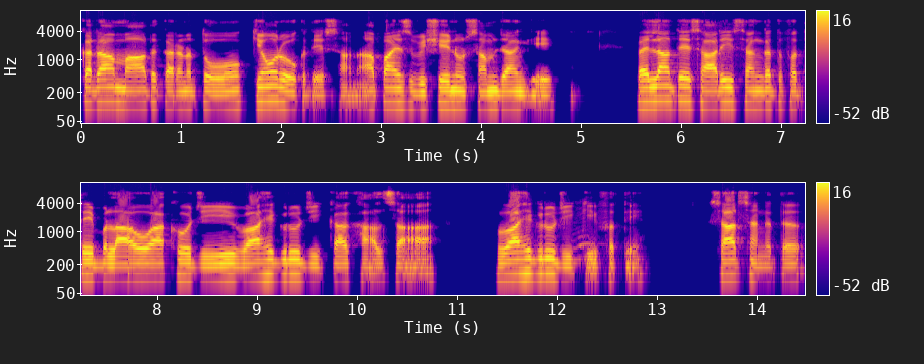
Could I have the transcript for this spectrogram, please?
ਕਰਾਮਾਤ ਕਰਨ ਤੋਂ ਕਿਉਂ ਰੋਕਦੇ ਸਨ? ਆਪਾਂ ਇਸ ਵਿਸ਼ੇ ਨੂੰ ਸਮਝਾਂਗੇ। ਪਹਿਲਾਂ ਤੇ ਸਾਰੀ ਸੰਗਤ ਫਤਿਹ ਬੁਲਾਓ, ਆਖੋ ਜੀ, ਵਾਹਿਗੁਰੂ ਜੀ ਕਾ ਖਾਲਸਾ, ਵਾਹਿਗੁਰੂ ਜੀ ਕੀ ਫਤਿਹ। ਸਾਧ ਸੰਗਤ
